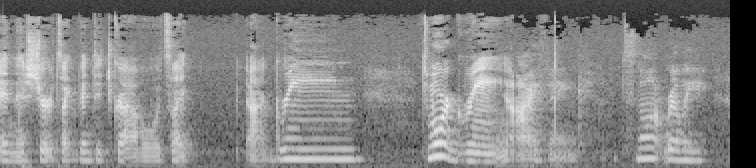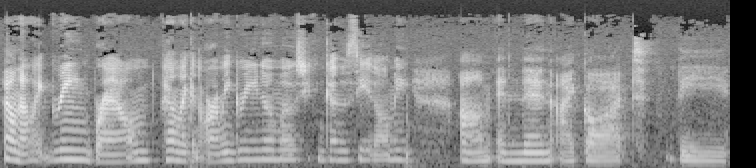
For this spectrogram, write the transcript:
in this shirt, it's like vintage gravel. It's like uh, green. It's more green, I think. It's not really, I don't know, like green brown, kind of like an army green almost. You can kind of see it on me. Um, and then I got the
